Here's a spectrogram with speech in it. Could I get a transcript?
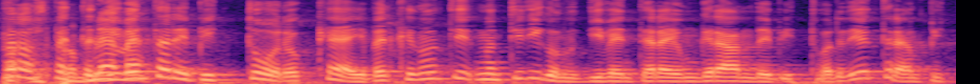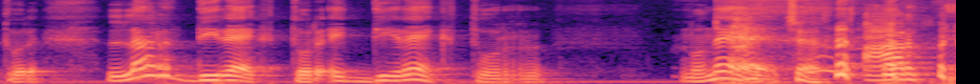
Però Il aspetta, problema è- diventare pittore, ok? Perché non ti, non ti dicono diventerai un grande pittore, diventerai un pittore. L'art director è director, non è certo. art,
